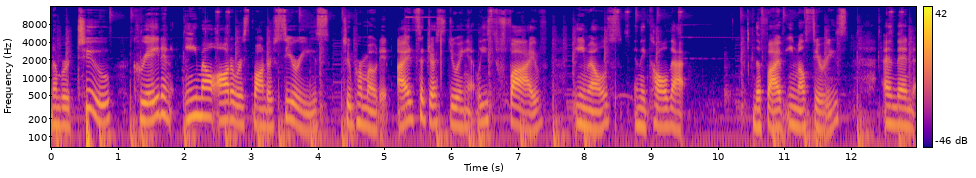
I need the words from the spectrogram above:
Number two, create an email autoresponder series to promote it. I'd suggest doing at least five emails, and they call that the five email series. And then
